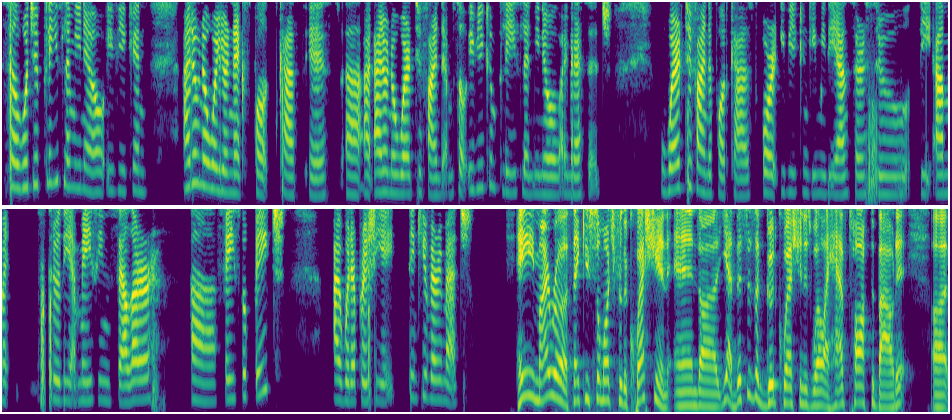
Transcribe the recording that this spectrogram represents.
So would you please let me know if you can, I don't know where your next podcast is. Uh, I, I don't know where to find them. So if you can please let me know by message where to find the podcast or if you can give me the answer through the, through the amazing seller uh, Facebook page, I would appreciate. Thank you very much. Hey, Myra, thank you so much for the question. And uh, yeah, this is a good question as well. I have talked about it, uh,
